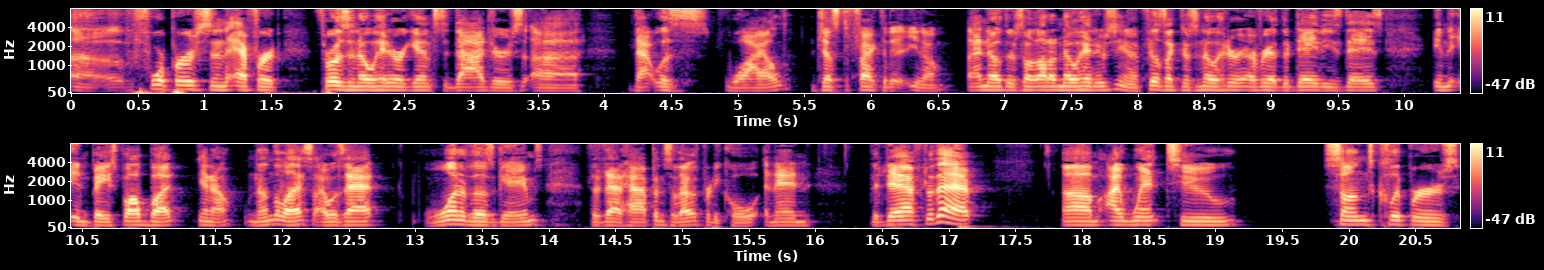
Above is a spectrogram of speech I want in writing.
uh, four person effort throws a no hitter against the Dodgers. Uh, that was wild. Just the fact that it, you know, I know there's a lot of no hitters. You know, it feels like there's no hitter every other day these days in in baseball, but you know, nonetheless, I was at one of those games that that happened, so that was pretty cool. And then the day after that, um, I went to Suns Clippers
